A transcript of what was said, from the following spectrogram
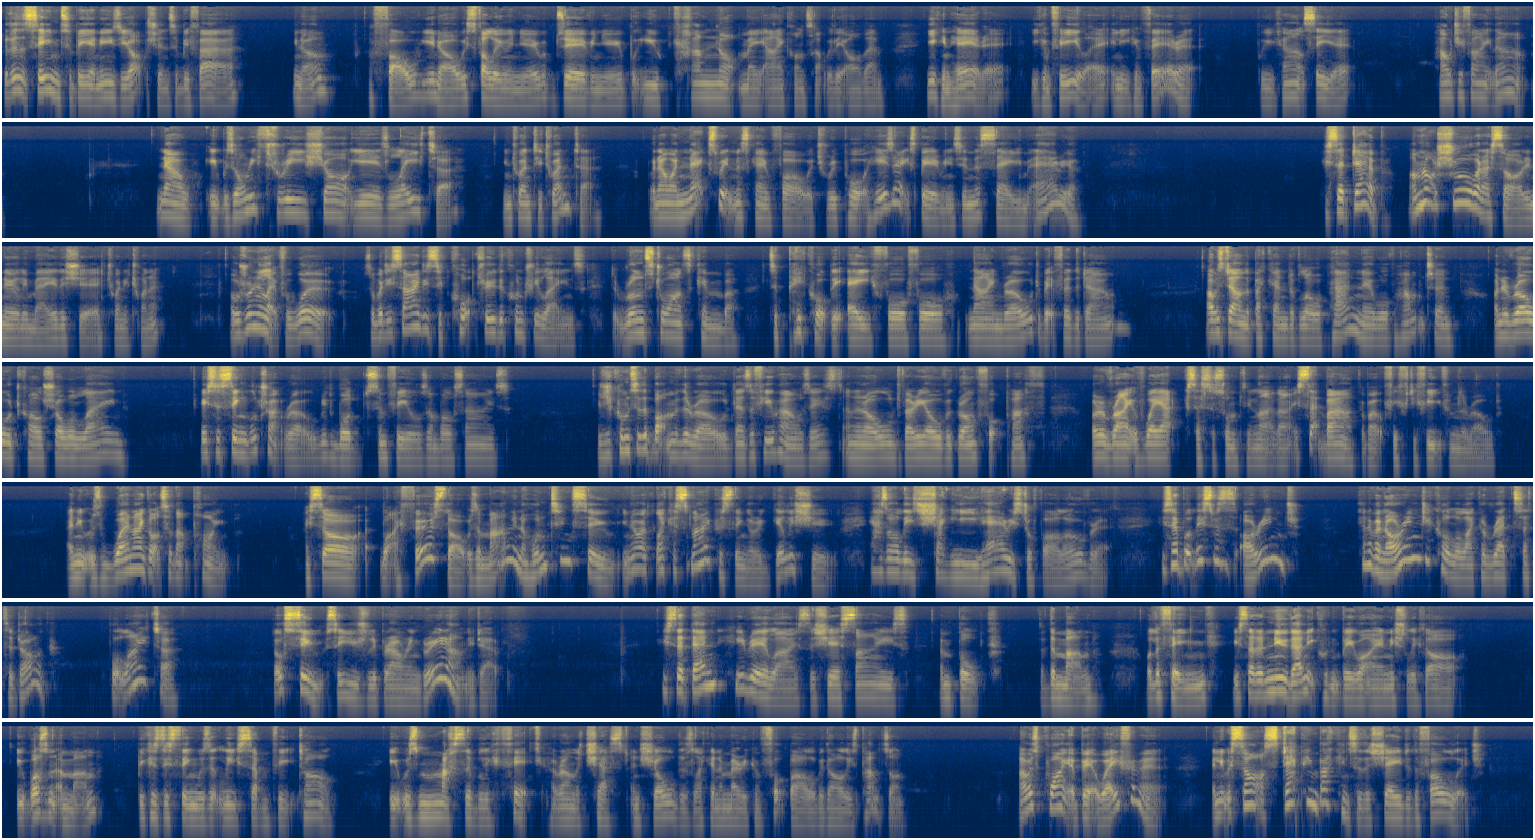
There doesn't seem to be an easy option, to be fair. You know, a foe, you know, is following you, observing you, but you cannot make eye contact with it or them. You can hear it, You can feel it and you can fear it, but you can't see it. How do you fight that? Now, it was only three short years later, in 2020, when our next witness came forward to report his experience in the same area. He said, Deb, I'm not sure what I saw in early May of this year, 2020. I was running late for work, so I decided to cut through the country lanes that runs towards Kimber to pick up the A449 road a bit further down. I was down the back end of Lower Penn near Wolverhampton on a road called Showell Lane. It's a single track road with woods and fields on both sides. As you come to the bottom of the road, there's a few houses and an old, very overgrown footpath or a right of way access or something like that. It's set back about 50 feet from the road. And it was when I got to that point, I saw what I first thought was a man in a hunting suit, you know, like a sniper's thing or a ghillie suit. It has all these shaggy, hairy stuff all over it. He said, but this was orange, kind of an orangey colour, like a red setter dog, but lighter. Those suits are usually brown and green, aren't they, Deb? He said then he realised the sheer size and bulk of the man or the thing. He said, I knew then it couldn't be what I initially thought. It wasn't a man because this thing was at least seven feet tall. It was massively thick around the chest and shoulders like an American footballer with all his pads on. I was quite a bit away from it, and it was sort of stepping back into the shade of the foliage,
